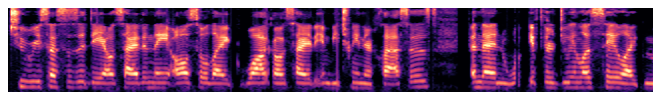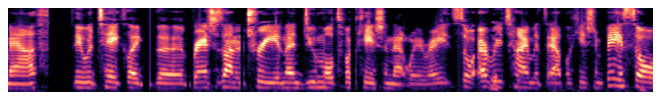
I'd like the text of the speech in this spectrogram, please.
two recesses a day outside and they also like walk outside in between their classes. And then if they're doing let's say like math, they would take like the branches on a tree and then do multiplication that way, right? So every time it's application based. So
